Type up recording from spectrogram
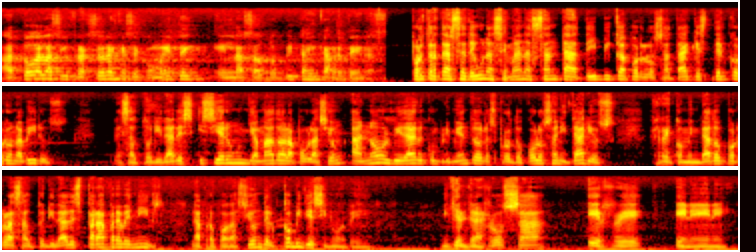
a todas las infracciones que se cometen en las autopistas y carreteras. Por tratarse de una Semana Santa atípica por los ataques del coronavirus, las autoridades hicieron un llamado a la población a no olvidar el cumplimiento de los protocolos sanitarios recomendado por las autoridades para prevenir la propagación del COVID-19. Miguel de la Rosa, RNN.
